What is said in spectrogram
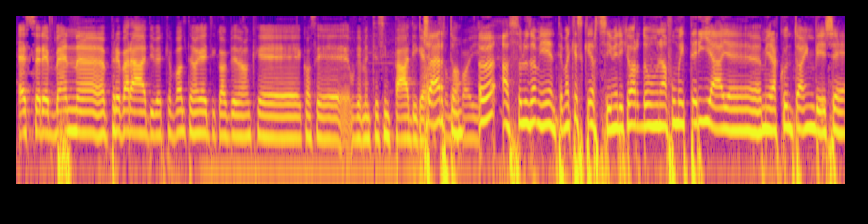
essere ben eh, preparati perché a volte magari ti capitano anche cose ovviamente simpatiche ma Certo, insomma, poi Eh, assolutamente, ma che scherzi, mi ricordo una fumetteria e mi raccontò invece,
